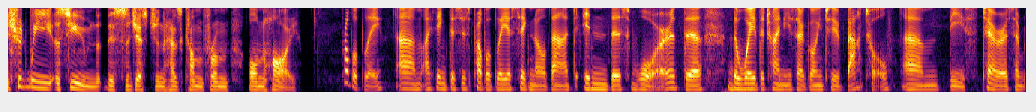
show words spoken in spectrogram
should we assume that this suggestion has come from on high? Probably. Um, I think this is probably a signal that in this war, the the way the Chinese are going to battle um, these tariffs and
